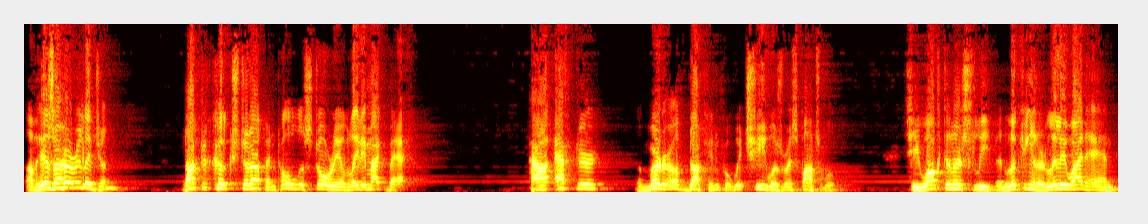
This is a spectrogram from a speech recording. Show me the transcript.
of his or her religion, Dr. Cook stood up and told the story of Lady Macbeth. How after the murder of Duncan, for which she was responsible, she walked in her sleep and looking at her lily white hand,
